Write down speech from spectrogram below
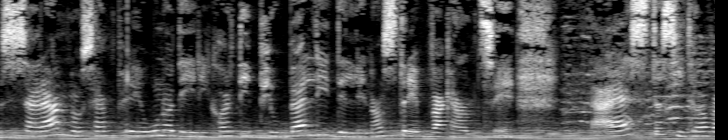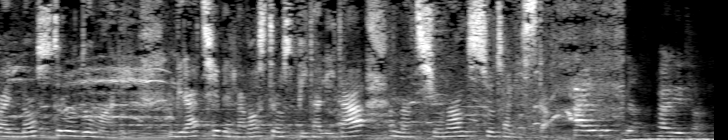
saranno sempre uno dei ricordi più belli delle nostre vacanze. A est si trova il nostro domani. Grazie per la vostra ospitalità nazionalsocialista. Hayırlı.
